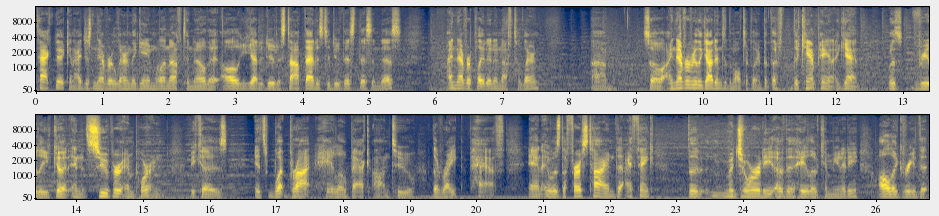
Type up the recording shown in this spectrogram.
tactic, and I just never learned the game well enough to know that all you got to do to stop that is to do this, this, and this. I never played it enough to learn. Um, so I never really got into the multiplayer, but the, the campaign, again, was really good and it's super important because it's what brought Halo back onto the right path. And it was the first time that I think the majority of the Halo community all agreed that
